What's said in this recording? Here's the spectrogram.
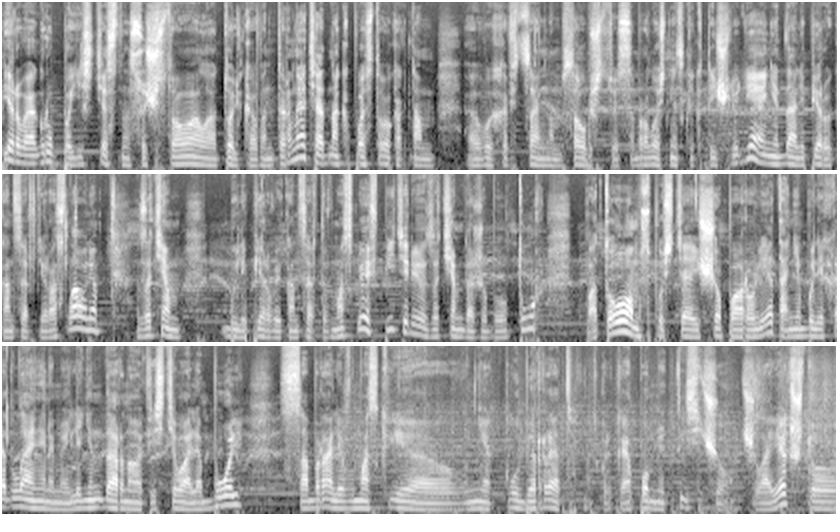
Первая группа, естественно, существовала только в интернете, однако после того, как там э, в их официальном сообществе собралось несколько тысяч людей, они дали первый концерт в Ярославле, затем были первые концерты в Москве, в Питере, затем даже был тур. Потом, спустя еще пару лет, они были хедлайнерами легендарного фестиваля «Боль», собрали в Москве э, вне клубе Red, насколько я помню, тысячу человек, что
